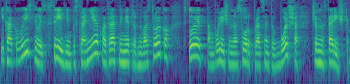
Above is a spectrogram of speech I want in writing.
И, как выяснилось, в среднем по стране квадратный квадратный метр в новостройках стоит там более чем на 40% больше, чем на вторичке.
